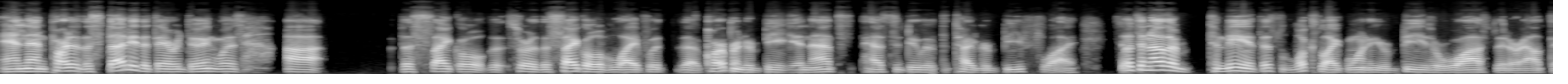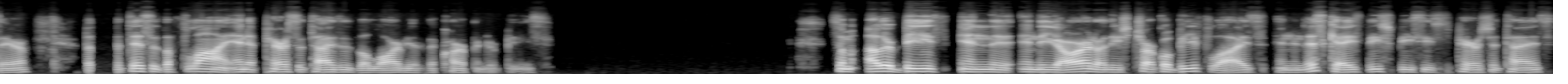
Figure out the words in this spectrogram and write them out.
And then part of the study that they were doing was uh, the cycle, the, sort of the cycle of life with the carpenter bee, and that has to do with the tiger bee fly. So it's another, to me, this looks like one of your bees or wasps that are out there, but, but this is the fly, and it parasitizes the larvae of the carpenter bees. Some other bees in the in the yard are these charcoal bee flies, and in this case, these species parasitize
